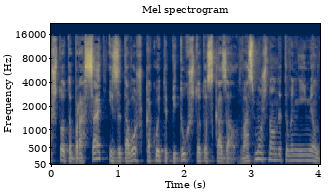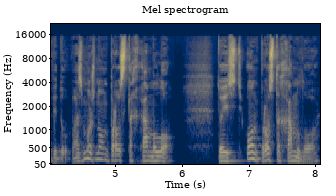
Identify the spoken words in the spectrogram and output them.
что-то бросать из-за того, что какой-то петух что-то сказал. Возможно, он этого не имел в виду. Возможно, он просто хамло. То есть он просто хамло,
